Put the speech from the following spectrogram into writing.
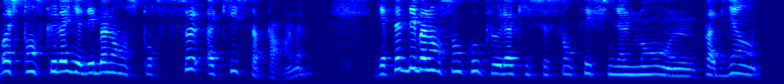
Moi, je pense que là, il y a des balances pour ceux à qui ça parle. Il y a peut-être des balances en couple là qui se sentaient finalement euh, pas bien,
